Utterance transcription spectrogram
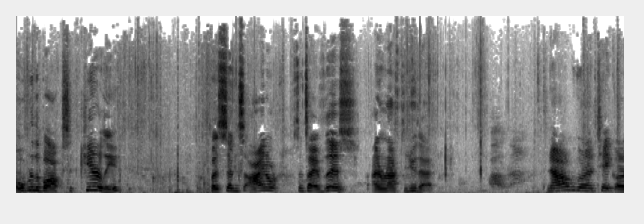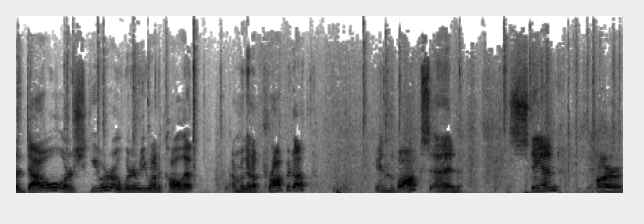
over the box securely. But since I don't, since I have this, I don't have to do that. Now we're going to take our dowel or skewer or whatever you want to call it, and we're going to prop it up in the box and stand our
